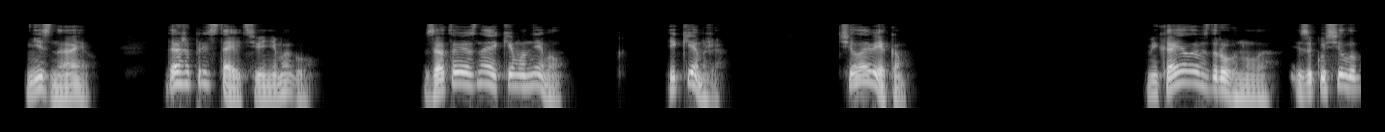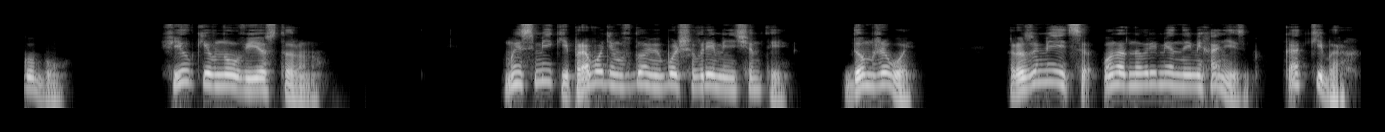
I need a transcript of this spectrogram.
«Не знаю. Даже представить себе не могу. Зато я знаю, кем он не был. И кем же? Человеком». Микаэла вздрогнула и закусила губу. Фил кивнул в ее сторону. Мы с Микки проводим в доме больше времени, чем ты. Дом живой. Разумеется, он одновременный механизм, как киборг.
